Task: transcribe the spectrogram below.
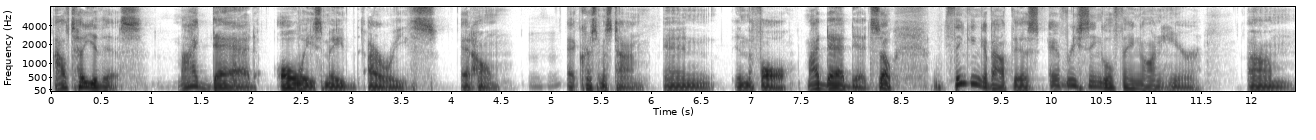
I'll tell you this my dad always made our wreaths at home at Christmas time and in the fall. My dad did. So, thinking about this, every single thing on here um,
